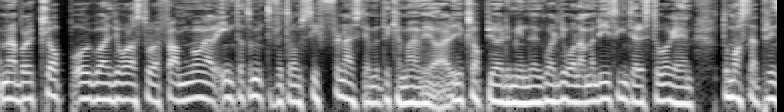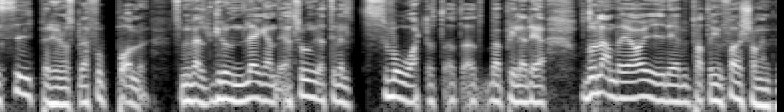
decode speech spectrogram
jag menar både Klopp och Guardiolas stora framgångar, inte att de inte flyttar om siffrorna i systemet, det kan man ju göra. Klopp gör det mindre än Guardiola, men det tycker inte jag är den stora grejen. De har sina principer hur de spelar fotboll som är väldigt grundläggande. Jag tror att det är väldigt svårt att, att, att börja pilla det. Och då landar jag i det vi pratade inför säsongen.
